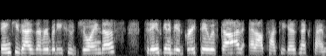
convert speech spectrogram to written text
Thank you guys, everybody who joined us. Today's going to be a great day with God, and I'll talk to you guys next time.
